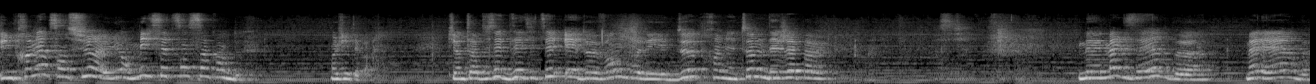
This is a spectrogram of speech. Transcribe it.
Une première censure a eu lieu en 1752. Moi j'y étais pas. Qui interdisait d'éditer et de vendre les deux premiers tomes déjà parus. Merci. Mais Malzerbe, Malherbe,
